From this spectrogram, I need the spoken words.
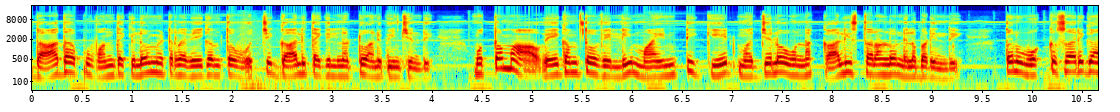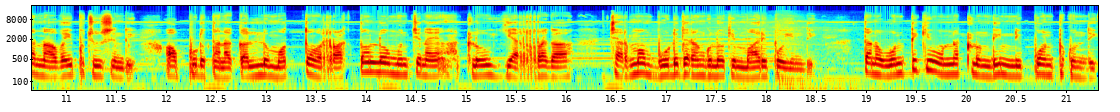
దాదాపు వంద కిలోమీటర్ల వేగంతో వచ్చి గాలి తగిలినట్టు అనిపించింది. ముత్తమ్మ ఆ వేగంతో వెళ్ళి మా ఇంటి గేట్ మధ్యలో ఉన్న ఖాళీ స్థలంలో నిలబడింది. తను ఒక్కసారిగా నా వైపు చూసింది. అప్పుడు తన కళ్ళు మొత్తం రక్తంలో ముంచినట్లు ఎర్రగా చర్మం బూడిద రంగులోకి మారిపోయింది. తన ఒంటికి ఉన్నట్లుండి నిప్పు అంటుకుంది.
